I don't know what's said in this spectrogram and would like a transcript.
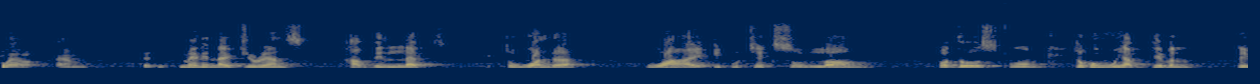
Well, um, many Nigerians have been left to wonder why it would take so long for those whom, to whom we have given the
